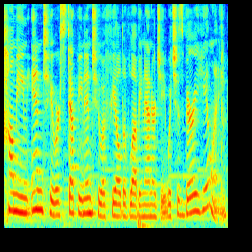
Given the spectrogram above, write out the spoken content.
coming into or stepping into a field of loving energy, which is very healing.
